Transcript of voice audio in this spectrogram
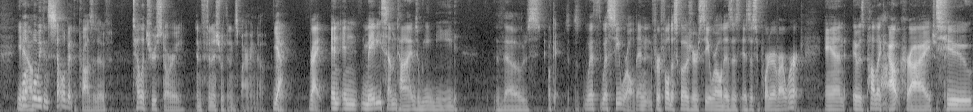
you well, know, well, we can celebrate the positive, tell a true story, and finish with an inspiring note. Yeah, right? right. And and maybe sometimes we need those. Okay, with with SeaWorld, and for full disclosure, SeaWorld is a, is a supporter of our work, and it was public outcry to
